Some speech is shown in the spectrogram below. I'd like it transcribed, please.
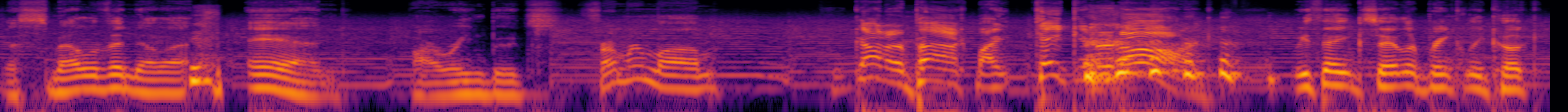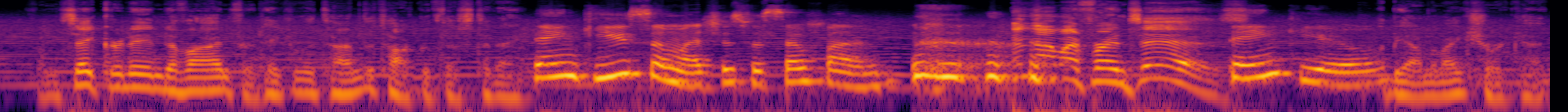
the smell of vanilla, and our borrowing boots from her mom, who got her back by taking her dog. we thank Sailor Brinkley Cook from Sacred and Divine for taking the time to talk with us today. Thank you so much. This was so fun. And that, my friends, is Thank you. Beyond the Mic shortcut.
